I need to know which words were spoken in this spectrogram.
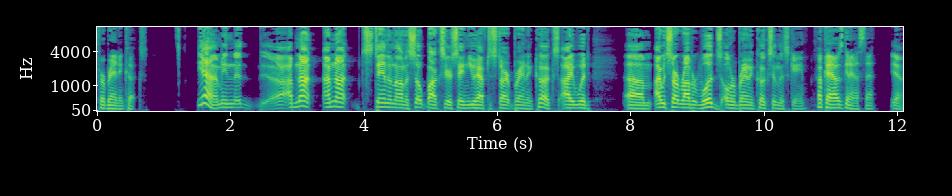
for Brandin Cooks. Yeah, I mean, uh, I'm not I'm not standing on a soapbox here saying you have to start Brandin Cooks. I would um I would start Robert Woods over Brandin Cooks in this game. Okay, I was going to ask that. Yeah.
